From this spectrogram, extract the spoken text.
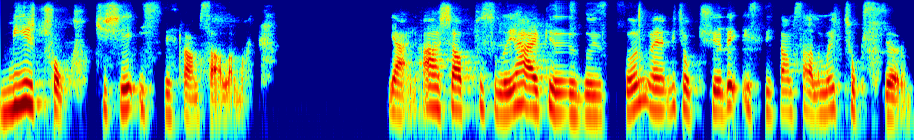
birçok kişiye istihdam sağlamak. Yani ahşap pusulayı herkes duysun ve birçok kişiye de istihdam sağlamayı çok istiyorum.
